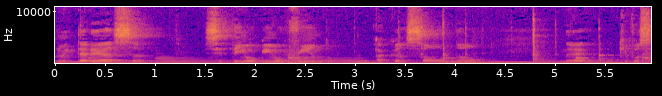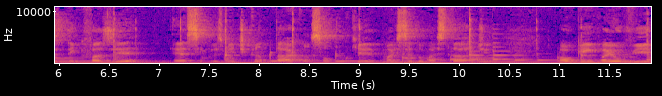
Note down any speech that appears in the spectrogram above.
Não interessa se tem alguém ouvindo a canção ou não, né? O que você tem que fazer é simplesmente cantar a canção, porque mais cedo ou mais tarde alguém vai ouvir.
